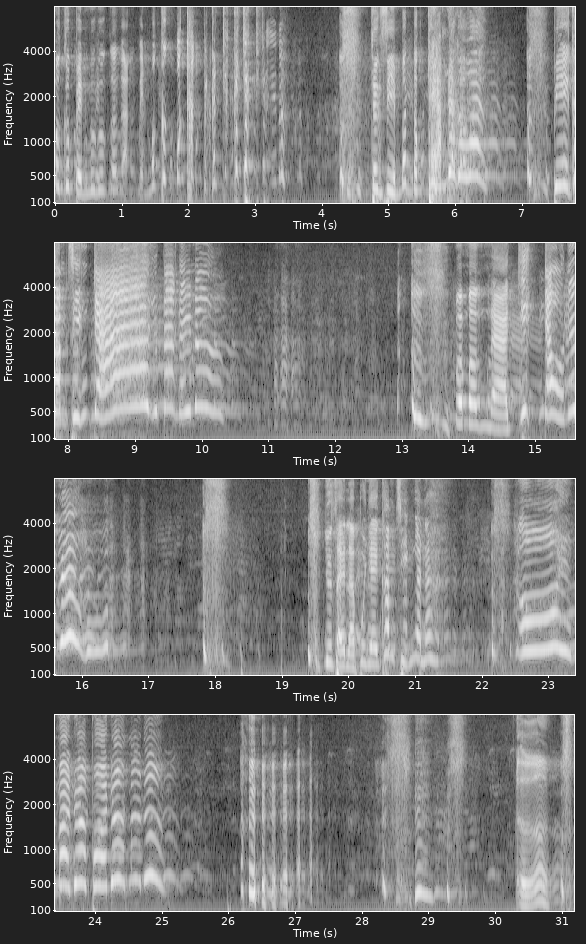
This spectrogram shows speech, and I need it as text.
มันก็เป็นงุกงกะเป็นบักกึกบักคักเป็นกระจักกระจักเนาะจังสีมันต้องแถมนะก็ว่า พี่คำสิงจ้าอยู่ทางไหนเนาะมาเมืองหนากิ๊กเจ้าเนี่ยนาะอยู่ใส่หละผู้ใหญ่คำสิงอะนะโอ้ย มาเด้อพอเด้อมาเด้อ เออ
